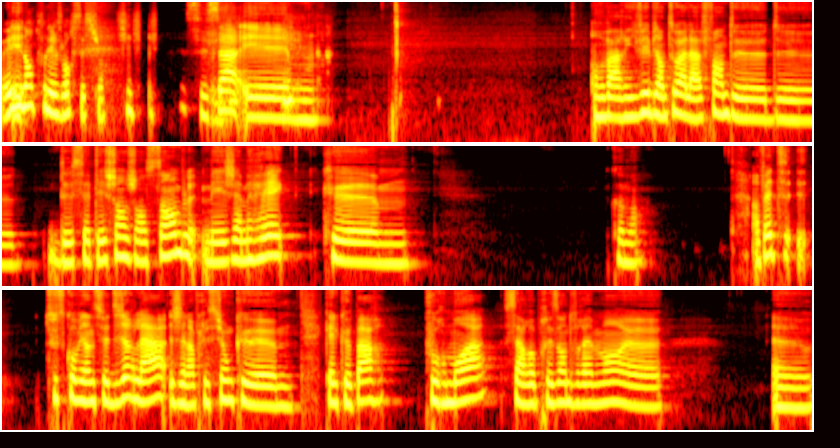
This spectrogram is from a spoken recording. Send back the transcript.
Et- Évident tous les jours, c'est sûr. C'est ça. Et on va arriver bientôt à la fin de, de, de cet échange ensemble, mais j'aimerais que... Comment? En fait, tout ce qu'on vient de se dire là, j'ai l'impression que quelque part, pour moi, ça représente vraiment... euh, euh,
